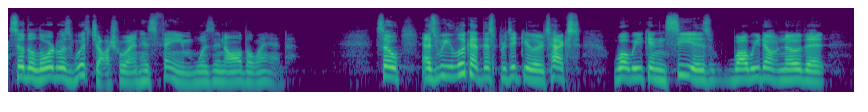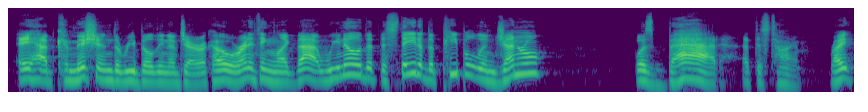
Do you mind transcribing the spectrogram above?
So the Lord was with Joshua, and his fame was in all the land. So, as we look at this particular text, what we can see is while we don't know that Ahab commissioned the rebuilding of Jericho or anything like that, we know that the state of the people in general was bad at this time, right?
